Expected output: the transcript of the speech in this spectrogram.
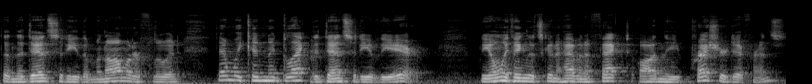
than the density of the manometer fluid then we can neglect the density of the air the only thing that's going to have an effect on the pressure difference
